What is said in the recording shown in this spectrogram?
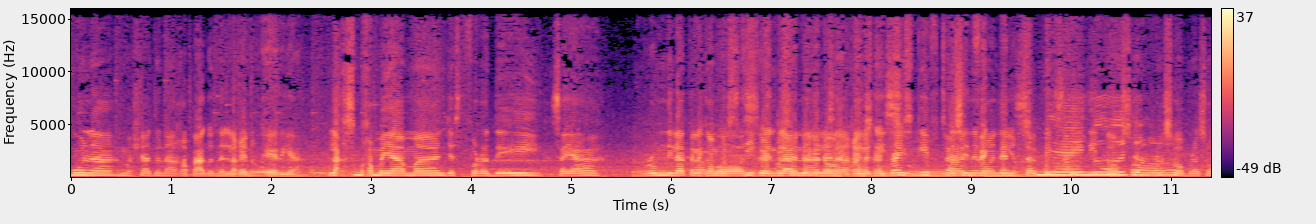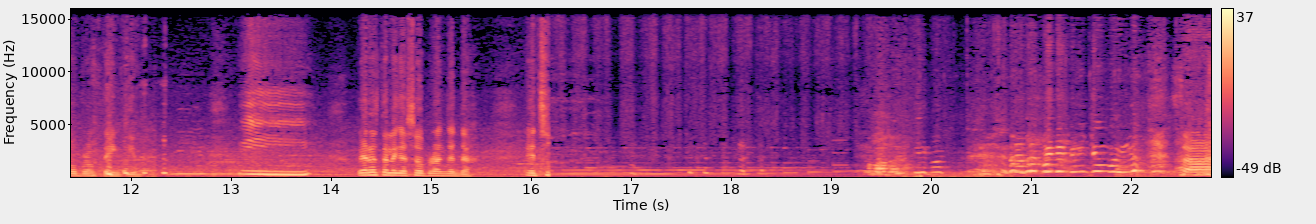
Muna, masyado nakakapagod ng laki ng area. Lakas makamayaman, just for a day. Saya. Room nila talagang may sticker siya lobby na ano, nakalagay surprise yung gift sa disinfected something niya, dito. Sobrang, sobrang, sobrang thank you. Pero talaga sobrang ganda. And so, sa...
